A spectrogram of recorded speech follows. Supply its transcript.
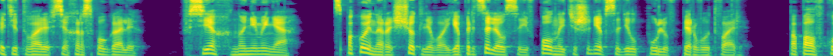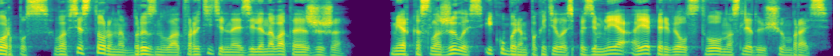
Эти твари всех распугали. Всех, но не меня. Спокойно, расчетливо, я прицелился и в полной тишине всадил пулю в первую тварь. Попал в корпус, во все стороны брызнула отвратительная зеленоватая жижа. Мерка сложилась и кубарем покатилась по земле, а я перевел ствол на следующую мразь.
